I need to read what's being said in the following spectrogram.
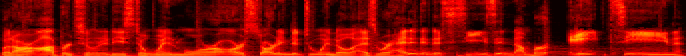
But our opportunities to win more are starting to dwindle as we're headed into season number 18.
